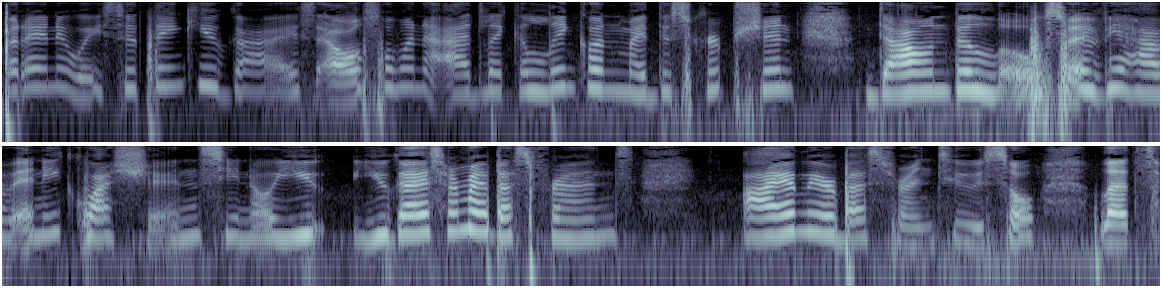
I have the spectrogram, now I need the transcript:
But anyway, so thank you guys. I also want to add like a link on my description down below. So if you have any questions, you know, you you guys are my best friends. I am your best friend too. So let's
